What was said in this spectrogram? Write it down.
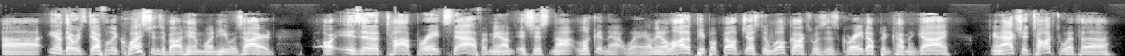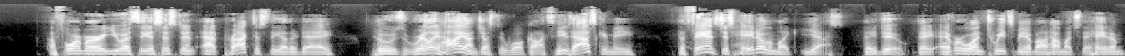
Uh, you know, there was definitely questions about him when he was hired. Or is it a top rate staff? I mean, I'm, it's just not looking that way. I mean, a lot of people felt Justin Wilcox was this great up and coming guy and I actually talked with a, a former USC assistant at practice the other day who's really high on Justin Wilcox. And he was asking me, the fans just hate him. I'm like, yes, they do. They, everyone tweets me about how much they hate him.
